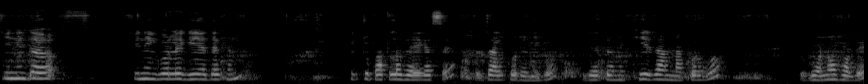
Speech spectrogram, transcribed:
চিনিটা চিনি গলে গিয়ে দেখেন একটু পাতলা হয়ে গেছে জাল করে নিব। যেহেতু আমি ক্ষীর রান্না করব, একটু ঘন হবে।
